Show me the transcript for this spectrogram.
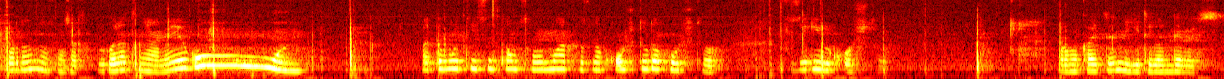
sporda oynuyorsunuz artık. Bir gol atın yani. Ve gol. Hatta bu değilsin tam savunma arkasına koştu da koştu. Füze gibi koştu. Orman kaydedin de Yiğit'e göndeririz.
